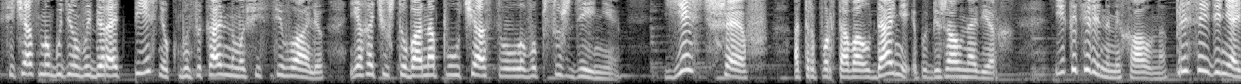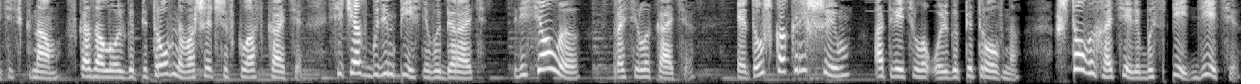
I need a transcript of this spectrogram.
Сейчас мы будем выбирать песню к музыкальному фестивалю. Я хочу, чтобы она поучаствовала в обсуждении». «Есть шеф!» — отрапортовал Даня и побежал наверх. «Екатерина Михайловна, присоединяйтесь к нам», — сказала Ольга Петровна, вошедшая в класс Кати. «Сейчас будем песню выбирать». «Веселую?» — спросила Катя. «Это уж как решим», — ответила Ольга Петровна. «Что вы хотели бы спеть, дети?»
